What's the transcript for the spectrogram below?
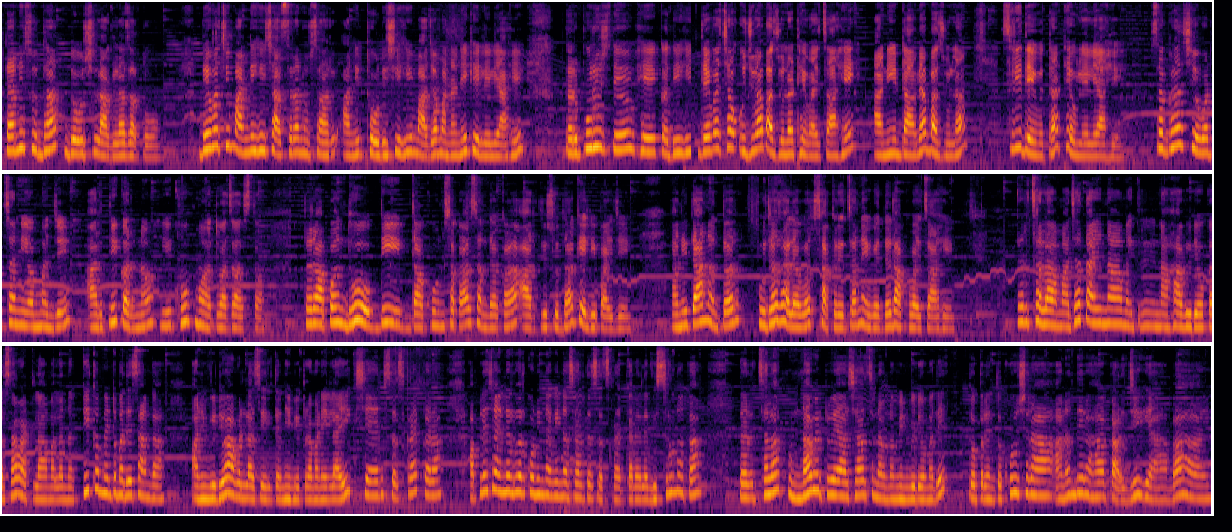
त्याने सुद्धा दोष लागला जातो. देवाची मांडणी ही शास्त्रानुसार आणि थोडीशी ही माझ्या मनाने केलेली आहे. तर पुरुष देव हे कधीही देवाच्या उजव्या बाजूला ठेवायचं आहे आणि डाव्या बाजूला श्री देवता ठेवलेले आहे. सगळ्यात शेवटचा नियम म्हणजे आरती करणं ही खूप महत्त्वाचं असतं. तर आपण धूप दीप दाखवून सकाळ संध्याकाळ आरतीसुद्धा केली पाहिजे. आणि त्यानंतर पूजा झाल्यावर साखरेचा नैवेद्य दाखवायचा आहे. तर चला माझ्या ताईंना मैत्रिणींना हा व्हिडिओ कसा वाटला मला नक्की कमेंटमध्ये सांगा. आणि व्हिडिओ आवडला असेल तर नेहमीप्रमाणे लाईक शेअर सबस्क्राईब करा. आपल्या चॅनलवर कोणी नवीन असाल तर सबस्क्राईब करायला विसरू नका. तर चला पुन्हा भेटूया अशाच नवनवीन व्हिडिओमध्ये. तोपर्यंत खुश राहा आनंदी राहा काळजी घ्या. बाय.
